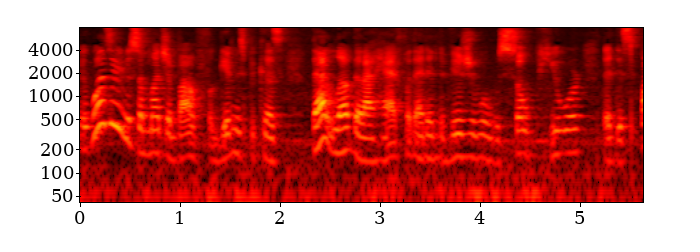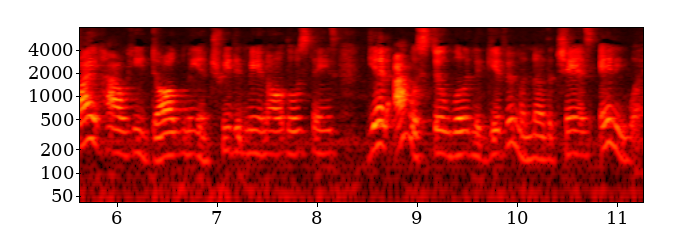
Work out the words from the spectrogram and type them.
it wasn't even so much about forgiveness because that love that I had for that individual was so pure that despite how he dogged me and treated me and all those things, yet I was still willing to give him another chance anyway.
